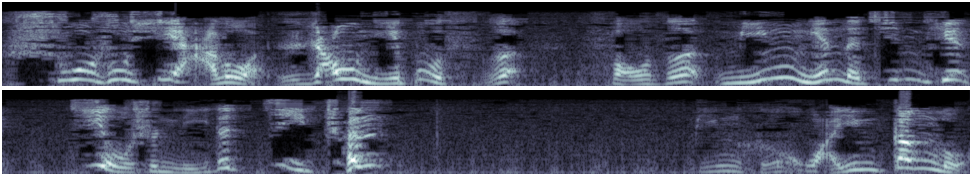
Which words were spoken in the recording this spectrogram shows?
说出下落，饶你不死，否则明年的今天就是你的忌辰。冰河话音刚落，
